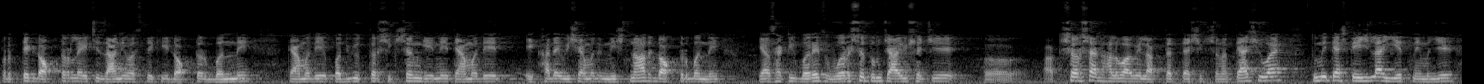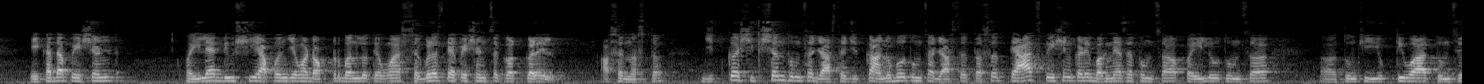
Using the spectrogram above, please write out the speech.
प्रत्येक डॉक्टरला याची जाणीव असते की डॉक्टर बनणे त्यामध्ये पदव्युत्तर शिक्षण घेणे त्यामध्ये एखाद्या विषयामध्ये निष्णात डॉक्टर बनणे यासाठी बरेच वर्ष तुमच्या आयुष्याचे अक्षरशः घालवावे लागतात त्या शिक्षणात. त्याशिवाय तुम्ही त्या स्टेजला येत नाही. म्हणजे एखादा पेशंट पहिल्या दिवशी आपण जेव्हा डॉक्टर बनलो तेव्हा सगळंच त्या पेशंटचं कळेल असं नसतं. जितकं शिक्षण तुमचं जास्त जितका अनुभव तुमचा जास्त तसं त्याच पेशंटकडे बघण्याचा तुमचा पैलू तुमचं तुमची युक्तिवाद तुमचे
